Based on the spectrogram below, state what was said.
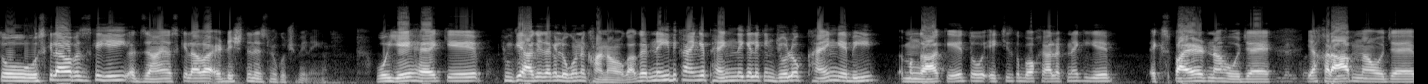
तो उसके अलावा बस इसके यही अज्जा हैं उसके अलावा एडिशनल इसमें कुछ भी नहीं। है वो ये है कि क्योंकि आगे जाके लोगों ने खाना होगा। अगर नहीं भी खाएँगे फेंक देंगे लेकिन जो लोग खाएँगे भी मंगा के तो एक चीज़ का बहुत ख्याल रखना है कि ये एक्सपायर्ड ना हो जाए या ख़राब ना हो जाए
